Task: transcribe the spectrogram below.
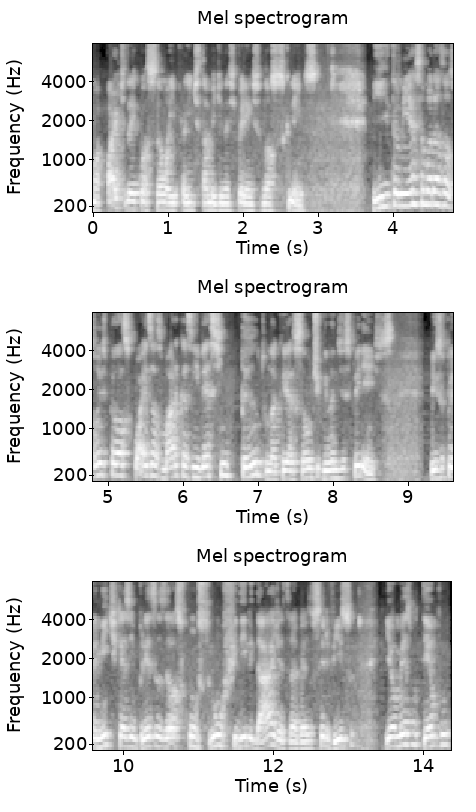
uma parte da equação aí para a gente estar tá medindo a experiência dos nossos clientes. E também essa é uma das razões pelas quais as marcas investem tanto na criação de grandes experiências. Isso permite que as empresas elas construam fidelidade através do serviço e ao mesmo tempo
